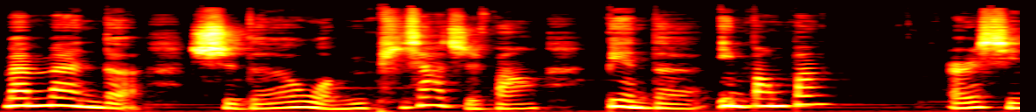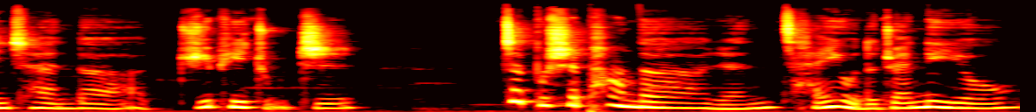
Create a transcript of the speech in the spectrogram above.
慢慢的使得我们皮下脂肪变得硬邦邦，而形成的橘皮组织，这不是胖的人才有的专利哟，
